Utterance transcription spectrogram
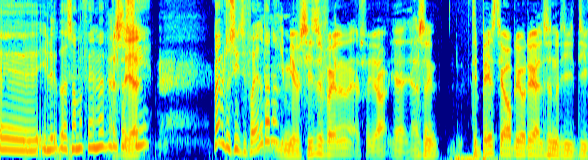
øh, i løbet af sommerferien, hvad vil Altså, du så jeg- sige? Hvad vil du sige til forældrene? Jamen, jeg vil sige til forældrene, altså, jeg, jeg, altså, det bedste, jeg oplever, det er altid, når de, de,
